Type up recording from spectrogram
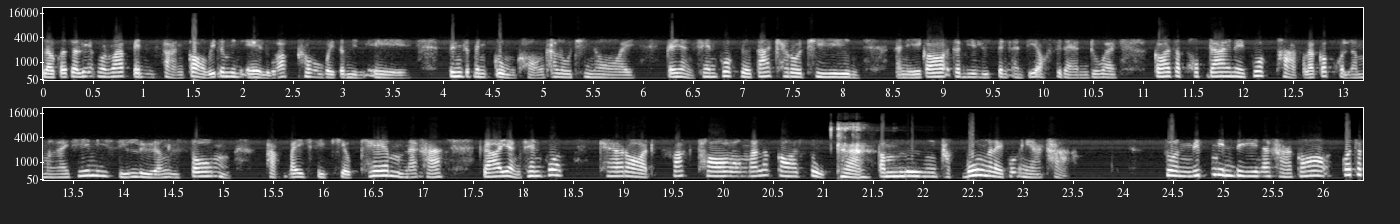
เราก็จะเรียกมันว่าเป็นสารก่อวิตามิน A หรือว่าโปรวิตามิน A ซึ่งจะเป็นกลุ่มของคาโรทีนอยด์ก็อย่างเช่นพวกเบต้าแคโรทีน อันนี้ก็จะมีฤทธิ์เป็นแอนตี้ออกซิแดนต์ด้วย ก็จะพบได้ในพวกผักแล้วก็ผลไม้ที่มีสีเหลืองหรือส้ม ผักใบสีเขียวเข้มนะคะ ก็อย่างเช่นพวกแครอทฟักทองมะละกอสุกตำลึงผักบุ้งอะไรพวกนี้ค่ะ ส่วนวิตามินดีนะคะ ก็ก็จะ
